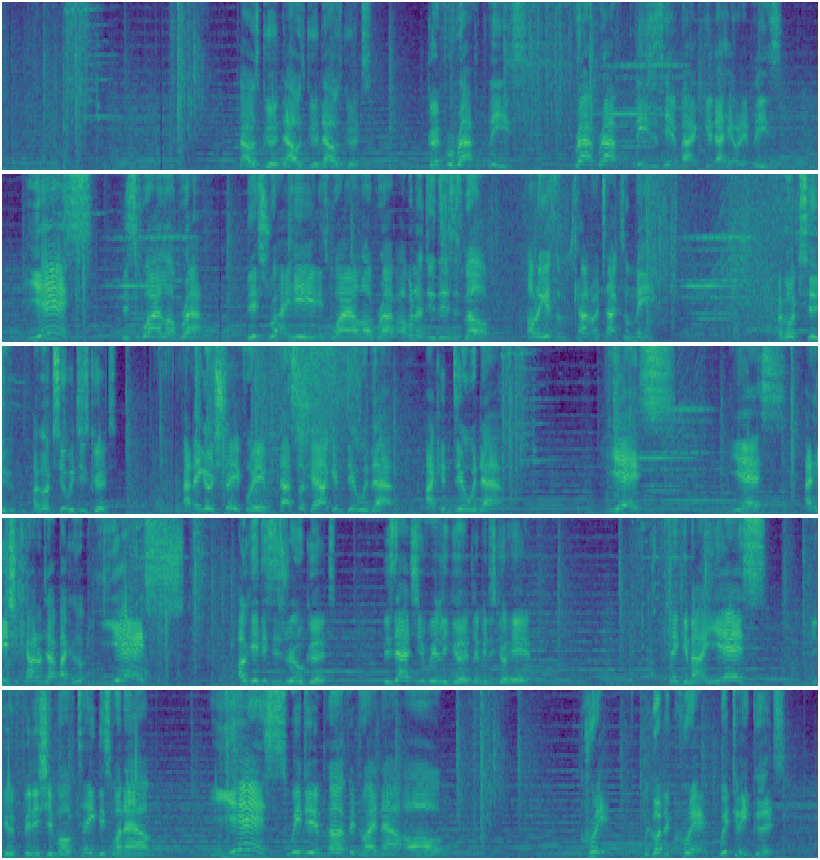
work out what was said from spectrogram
That was good, that was good, that was good. Go for Raph, please. Rap, Rap, please just hit him back. Get that hit on him, please. Yes! This is why I love Rap. This right here is why I love Rap. I'm gonna do this as well. I'm gonna get some counter attacks on me. I got two. I got two, which is good. And they go straight for him. That's okay, I can deal with that. I can deal with that. Yes. Yes. And he should counter attack back as well. Yes. Okay, this is real good. This is actually really good. Let me just go here. Take him out. Yes. You can finish him off. Take this one out. Yes. We're doing perfect right now. Oh. Crit. We got a crit. We're doing good.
